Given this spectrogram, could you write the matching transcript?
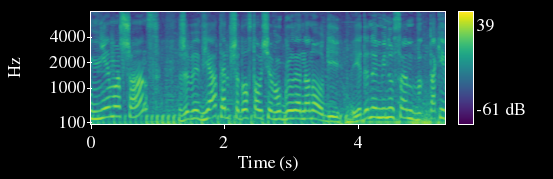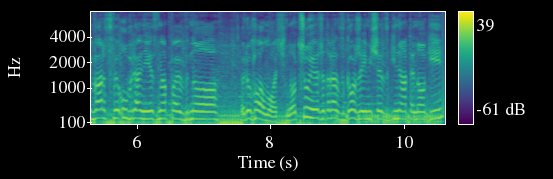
nie ma szans, żeby wiatr przedostał się w ogóle na nogi. Jedynym minusem takiej warstwy ubrań jest na pewno ruchomość. No czuję, że teraz gorzej mi się zgina te nogi.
